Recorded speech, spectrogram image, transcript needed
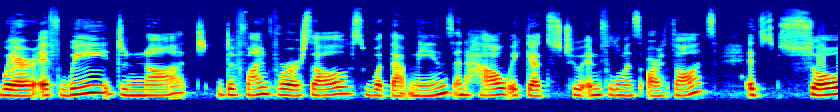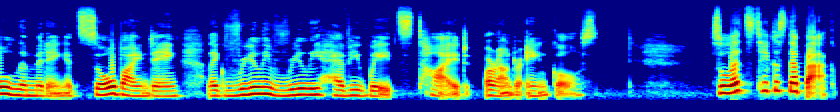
where if we do not define for ourselves what that means and how it gets to influence our thoughts, it's so limiting, it's so binding, like really, really heavy weights tied around our ankles. So let's take a step back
